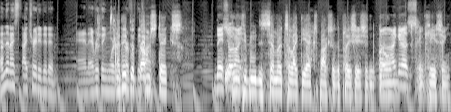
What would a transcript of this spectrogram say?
And then I, I traded it in, and everything worked I think the perfectly fine. thumbsticks They still need like. to be similar to like the Xbox or the PlayStation Well, dome I guess. encasing.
